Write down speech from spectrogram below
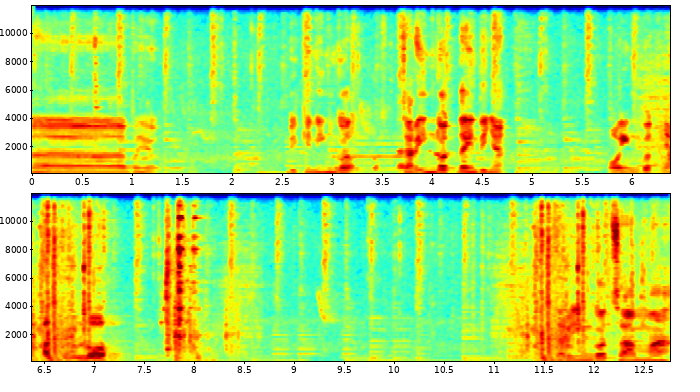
eh apa yuk? Bikin ingot, cari ingot dah intinya. Oh, inggotnya 40. Cari ingot sama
